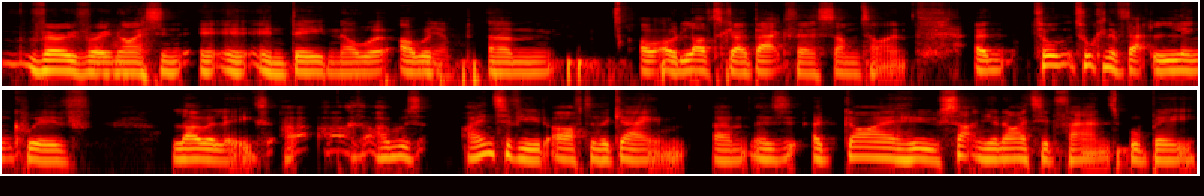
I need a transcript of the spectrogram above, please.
Very very mm-hmm. nice in, in, indeed, and I would I would yeah. um I, I, would love to go back there sometime. And talk, talking of that link with lower leagues, I, I, was I interviewed after the game. Um, there's a guy who Sutton United fans will be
